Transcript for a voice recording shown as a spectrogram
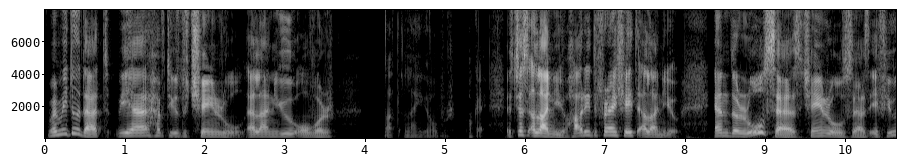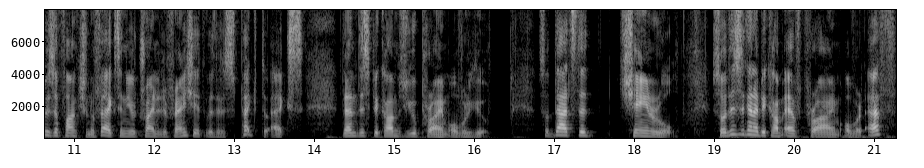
When we do that, we uh, have to use the chain rule, ln u over, not ln u over, okay. It's just ln u. How do you differentiate ln u? And the rule says, chain rule says, if u is a function of x and you're trying to differentiate with respect to x, then this becomes u prime over u. So that's the chain rule. So this is going to become f prime over f.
